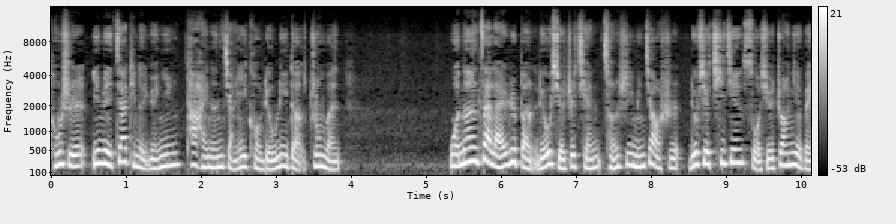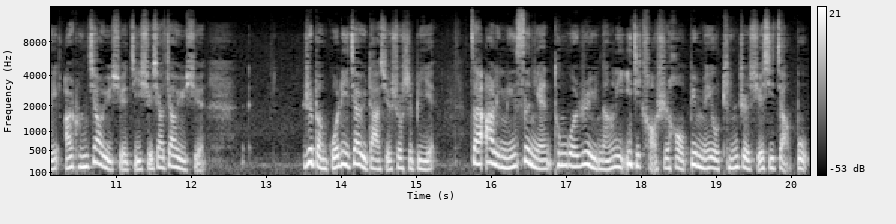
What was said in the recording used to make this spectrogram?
同时，因为家庭的原因，他还能讲一口流利的中文。我呢，在来日本留学之前，曾是一名教师，留学期间所学专业为儿童教育学及学校教育学。日本国立教育大学硕士毕业，在2004年通过日语能力一级考试后，并没有停止学习脚步。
